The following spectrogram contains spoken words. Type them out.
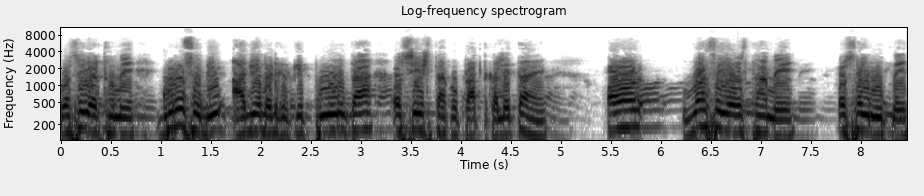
वह सही अर्थों में गुरु से भी आगे बढ़कर के पूर्णता और श्रेष्ठता को प्राप्त कर लेता है। और वह सही अवस्था में और सही रूप में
